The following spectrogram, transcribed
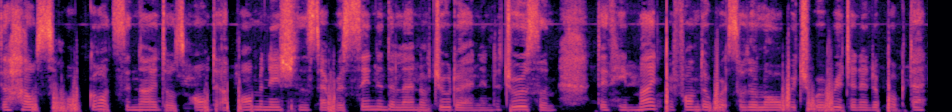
the household gods and idols, all the abominations that were seen in the land of Judah and in Jerusalem, that he might perform the words of the law which were written in the book that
